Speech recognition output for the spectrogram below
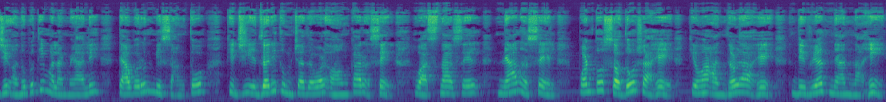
जी अनुभूती मला मिळाली त्यावरून मी सांगतो की जी जरी तुमच्याजवळ अहंकार असेल वासना असेल ज्ञान असेल पण तो सदोष आहे किंवा आंधळा आहे दिव्य ज्ञान नाही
